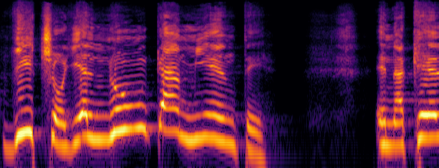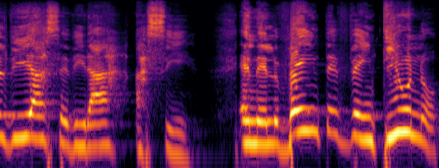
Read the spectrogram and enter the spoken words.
dicho y Él nunca miente. En aquel día se dirá así. En el 2021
